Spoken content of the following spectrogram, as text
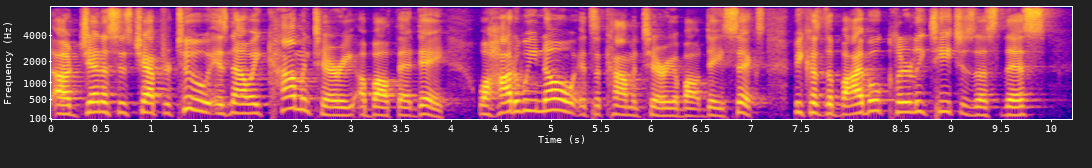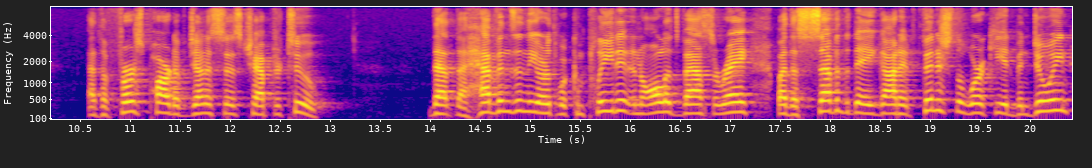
uh, Genesis chapter 2 is now a commentary about that day. Well, how do we know it's a commentary about day six? Because the Bible clearly teaches us this at the first part of Genesis chapter 2 that the heavens and the earth were completed in all its vast array. By the seventh day, God had finished the work he had been doing.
